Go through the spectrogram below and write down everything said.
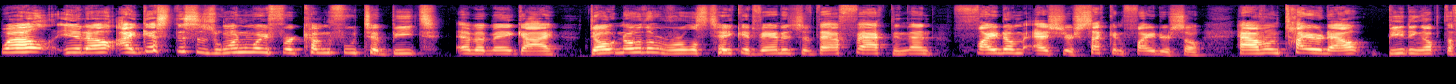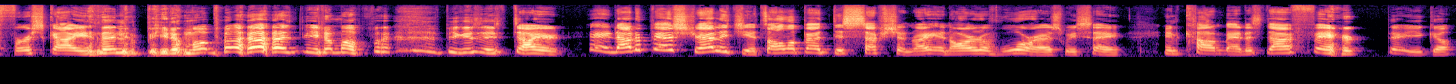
well, you know, I guess this is one way for Kung Fu to beat MMA guy. Don't know the rules, take advantage of that fact, and then fight him as your second fighter. So have him tired out, beating up the first guy, and then beat him up, beat him up because he's tired. Hey, not a bad strategy. It's all about deception, right? An art of war, as we say in combat. It's not fair. There you go.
